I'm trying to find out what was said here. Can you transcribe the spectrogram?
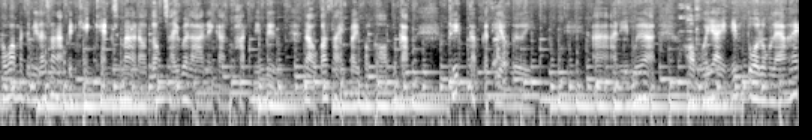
เพราะว่ามันจะมีลักษณะเป็นแข็งๆใช่ไหมเราต้องใช้เวลาในการผัดนิดนึง เราก็ใส่ไปพร้อมๆกับพริกกับกระเทียมเลยอ่าอันนี้เมื่อหอมหัวใหญ่นิ่มตัวลงแล้วให้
